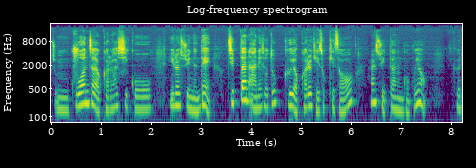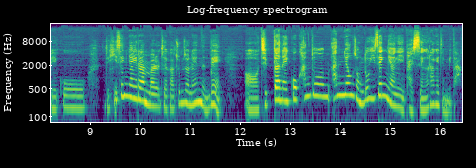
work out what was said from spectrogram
좀 구원자 역할을 하시고 이럴 수 있는데 집단 안에서도 그 역할을 계속해서 할 수 있다는 거고요. 그리고 이제 희생양이라는 말을 제가 좀 전에 했는데 어, 집단에 꼭 한두 한 명 정도 희생양이 발생을 하게 됩니다.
